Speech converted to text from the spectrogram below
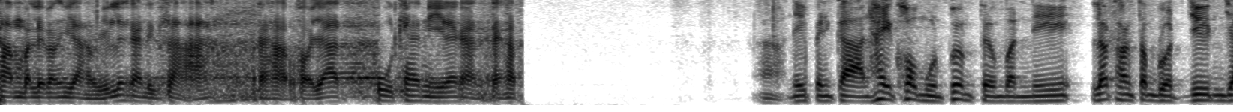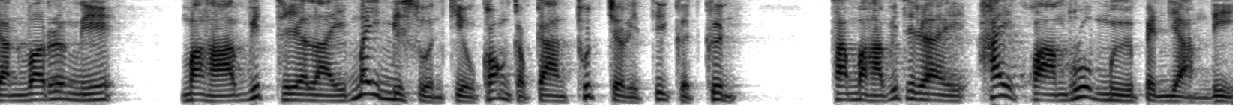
ทำอะไรบางอย่างหรือเรื่องการศึกษานะครับ ขออนุญาตพูดแค่นี้แล้วกันนะครับนี่เป็นการให้ข้อมูลเพิ่มเติมวันนี้ แล้วทางตำรวจยืนยันว่าเรื่องนี้ มหาวิทยาลัยไม่มีส่วนเกี่ยวข้องกับการทุจริตที่เกิดขึ้น ทางมหาวิทยาลัยให้ความร่วมมือเป็นอย่างดี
